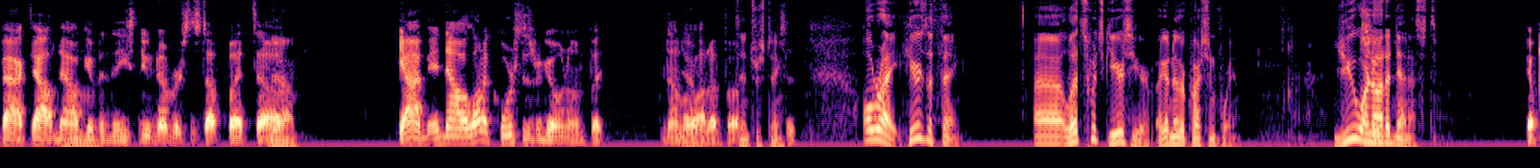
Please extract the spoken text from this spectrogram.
backed out now, Mhm. given these new numbers and stuff. But uh, yeah, Yeah, I mean, now a lot of courses are going on, but not Yeah, a lot of. Uh, it's interesting. courses. All right, here's the thing. Uh, let's switch gears here. I got another question for you. You are Shoot. not a dentist. Yep.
